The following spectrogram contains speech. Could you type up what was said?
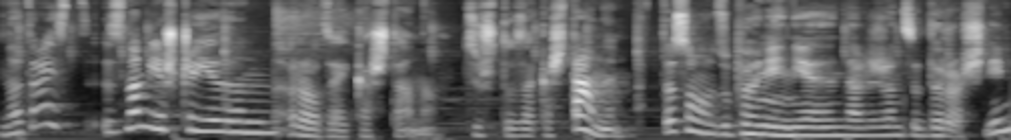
Natomiast znam jeszcze jeden rodzaj kasztana. Cóż to za kasztany? To są zupełnie nie należące do roślin,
